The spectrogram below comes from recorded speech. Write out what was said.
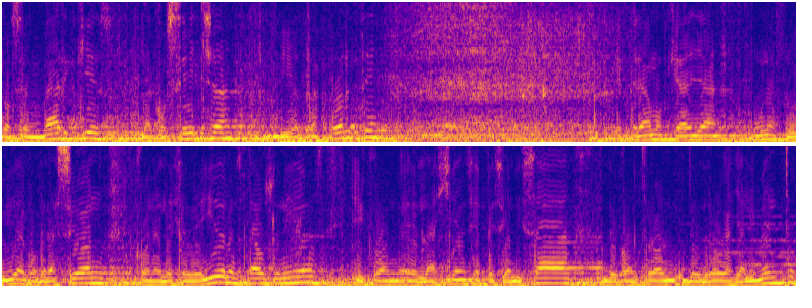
los embarques, la cosecha y el transporte. Esperamos que haya una fluida cooperación con el FBI de los Estados Unidos y con eh, la Agencia Especializada de Control de Drogas y Alimentos.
